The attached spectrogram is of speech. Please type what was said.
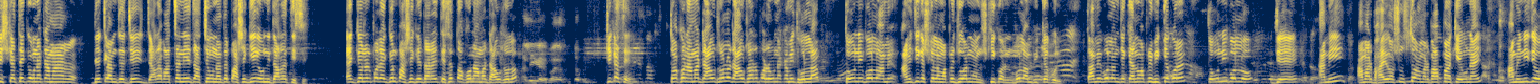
রিক্সা থেকে ওনাকে আমার দেখলাম যে যেই যারা বাচ্চা নিয়ে যাচ্ছে, ওনাদের পাশে গিয়ে উনি দাঁড়াইতেছে। একজনের পর একজন পাশে গিয়ে দাঁড়াইতেছে, তখন আমার ডাউট হলো। ঠিক আছে? তখন আমার ডাউট হলো ডাউট হওয়ার পরে ওনাকে আমি ধরলাম। তো উনি বলল, আমি আমি জিজ্ঞেস করলাম, আপনি জোয়ান মানুষ, কী করেন? বললাম ভিক্ষা করি। তো আমি বললাম যে, কেন আপনি ভিক্ষা করেন? তো উনি বলল যে, আমি, আমার ভাই অসুস্থ, আমার বাপ মা কেউ নাই। আমি নিজেও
